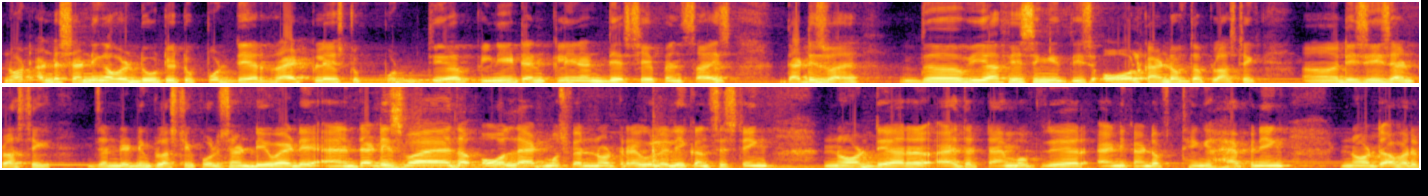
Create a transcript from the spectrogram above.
not understanding our duty to put their right place to put their neat and clean and their shape and size. That is why the we are facing this all kind of the plastic uh, disease and plastic generating plastic pollution day by day. And that is why the all the atmosphere not regularly consisting not there at the time of there any kind of thing happening not our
